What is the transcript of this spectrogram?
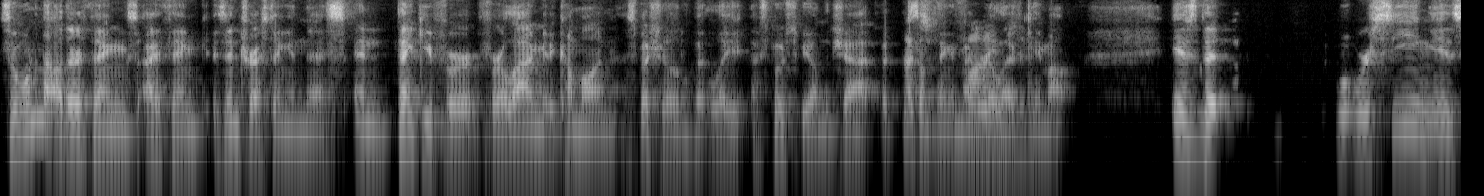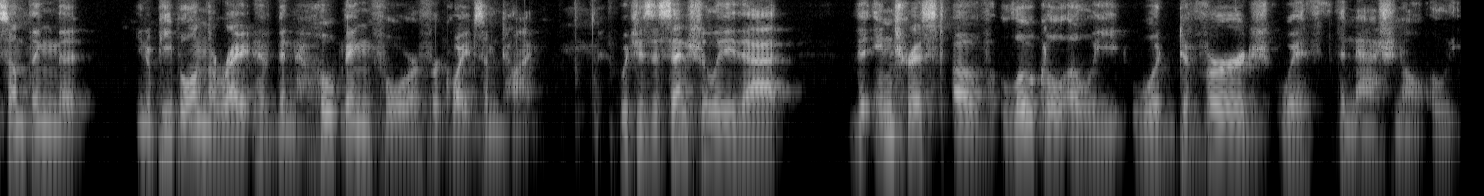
So one of the other things I think is interesting in this, and thank you for for allowing me to come on, especially a little bit late. I was supposed to be on the chat, but That's something in my real life came up. Is that what we're seeing is something that you know people on the right have been hoping for for quite some time, which is essentially that the interest of local elite would diverge with the national elite.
